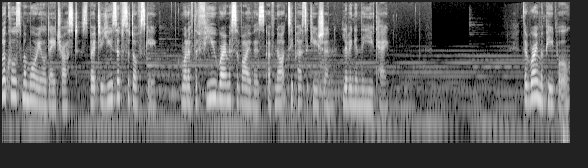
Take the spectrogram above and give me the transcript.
Holocaust Memorial Day Trust spoke to Józef Sadowski, one of the few Roma survivors of Nazi persecution living in the UK. The Roma people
